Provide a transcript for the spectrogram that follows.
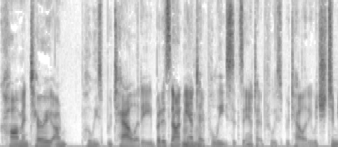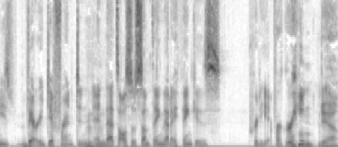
commentary on police brutality, but it's not Mm-hmm. anti-police; it's anti-police brutality, which to me is very different. And, Mm-hmm. and that's also something that I think is pretty evergreen. Yeah.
